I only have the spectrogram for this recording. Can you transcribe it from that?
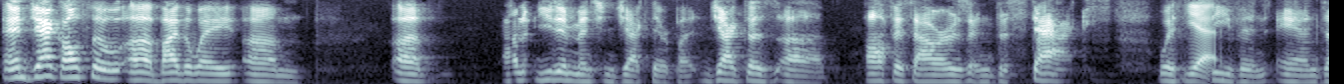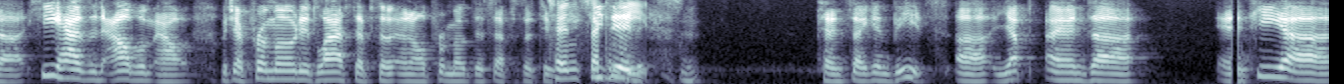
and Jack also, uh, by the way, um, uh, I don't- you didn't mention Jack there, but Jack does uh, office hours and the stacks with Yeah. Steven, and uh, he has an album out which I promoted last episode, and I'll promote this episode too. 10 He did beats. 10 second beats. Uh, yep, and uh, and he uh,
